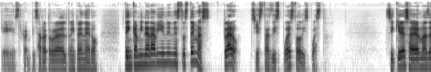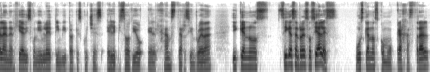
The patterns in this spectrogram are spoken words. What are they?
que es, empieza retrógrado el 30 de enero, te encaminará bien en estos temas. Claro, si estás dispuesto o dispuesta. Si quieres saber más de la energía disponible, te invito a que escuches el episodio El hámster sin rueda y que nos sigas en redes sociales. Búscanos como Caja Astral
